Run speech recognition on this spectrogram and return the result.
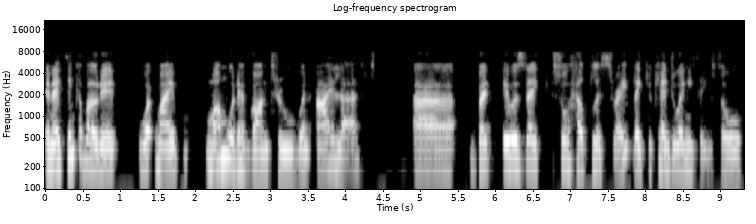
and i think about it what my mom would have gone through when i left uh but it was like so helpless right? Like you can't do anything. So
